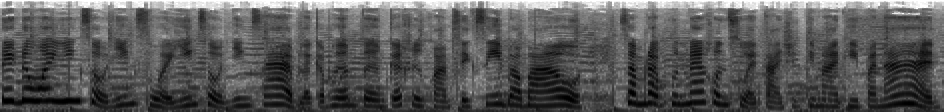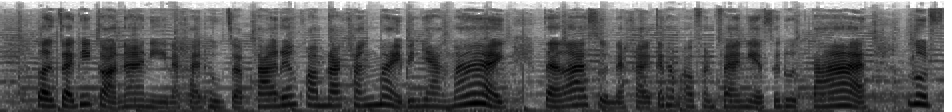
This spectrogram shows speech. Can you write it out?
เรียกได้ ว่ายิ่งโสดยิ่งสวยยิ่งโสดยิ่งแซบแล้วก็เพิ่มเติมก็คือความเซ็กซี่เบาๆสำหรับคุณแม่คนสวยต่ายชุติมาทีปนาศหลังจากที่ก่อนหน้านี้นะคะ ถูกจับตาเรื่องความรักครั้งใหม่เป็นอย่างมาก แต่ล่าสุดนะคะก็ทำเอาแฟนๆเนี่ยสะดุดตา หลุดโฟ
